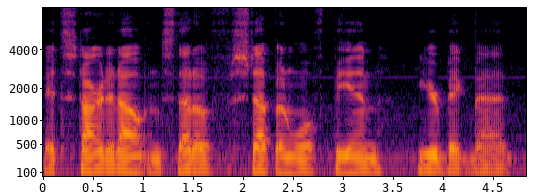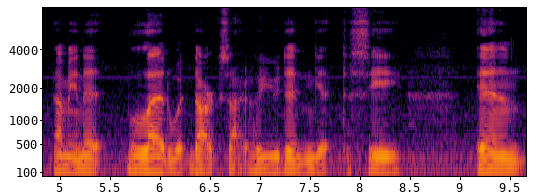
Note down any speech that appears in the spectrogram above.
it started out instead of Steppenwolf being your big bad. I mean, it led with Darkseid, who you didn't get to see in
